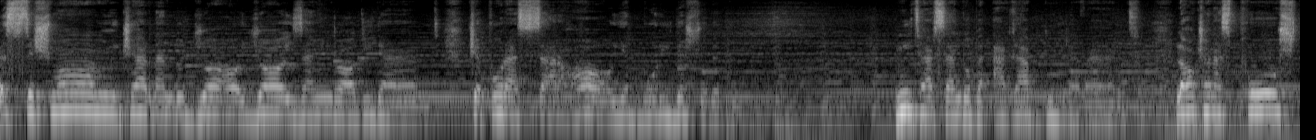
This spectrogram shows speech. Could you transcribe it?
استشمام می کردند و جای جای زمین را دیدند که پر از سرهای بریده شده بود. می ترسند و به عقب می روند لاکن از پشت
